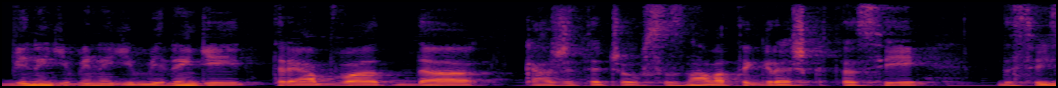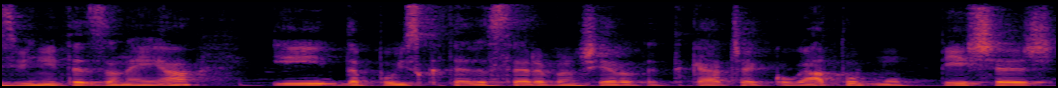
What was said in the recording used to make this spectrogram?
Винаги, винаги, винаги трябва да кажете, че осъзнавате грешката си, да се извините за нея и да поискате да се реванширате. Така че, когато му пишеш,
